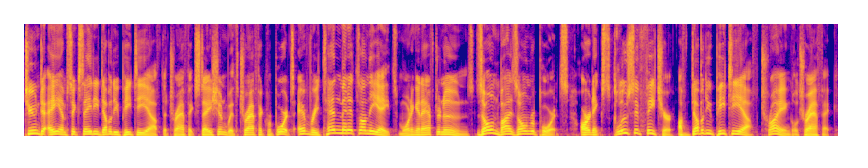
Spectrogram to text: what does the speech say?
Tune to AM 680 WPTF, the traffic station with traffic reports every 10 minutes on the 8s, morning and afternoons. Zone by zone reports are an exclusive feature of WPTF Triangle Traffic.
